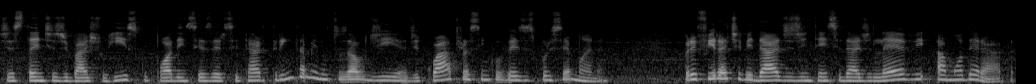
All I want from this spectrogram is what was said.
Gestantes de baixo risco podem se exercitar 30 minutos ao dia, de 4 a 5 vezes por semana. Prefira atividades de intensidade leve a moderada,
